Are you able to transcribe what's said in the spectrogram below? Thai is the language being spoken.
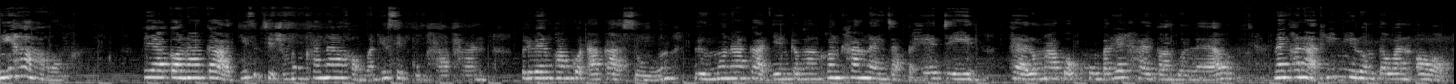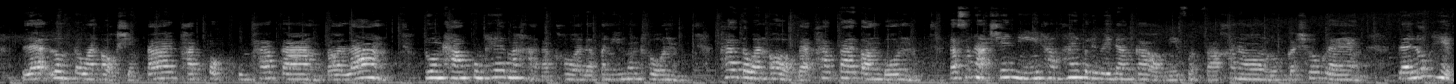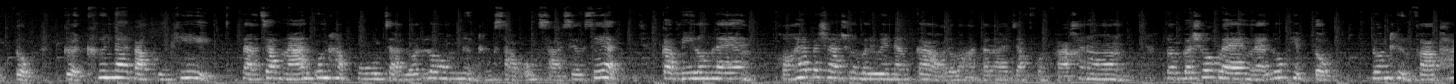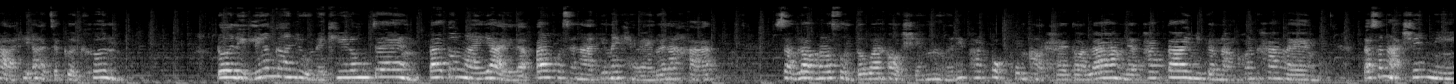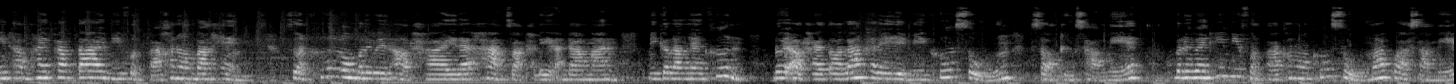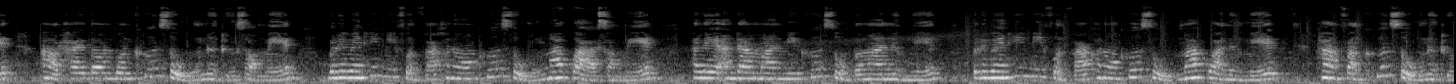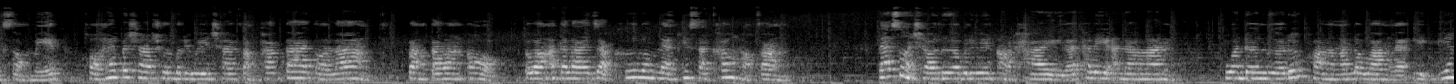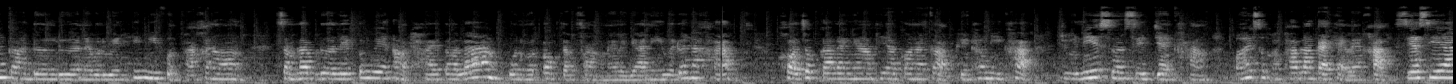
นี่ห่าว พยากรณ์อากาศ 24 ชั่วโมงข้างหน้าของวันที่ 10 กุมภาพันธ์ บริเวณความกดอากาศสูง หรือมวลอากาศเย็นกำลังค่อนข้างแรงจากประเทศจีนแผ่ลงมาปกคลุมประเทศไทยตอนบนแล้ว ในขณะที่มีลมตะวันออก และลมตะวันออกเฉียงใต้พัดปกคลุมภาคกลาง ตอนล่าง รวมทั้งกรุงเทพมหานครและปริมณฑล ภาคตะวันออกและภาคใต้ตอนบน ลักษณะเช่นนี้ทำให้บริเวณดังกล่าวมีฝนฟ้าขนองลมกระโชกแรง และลูกเห็บตกเกิดขึ้นได้บางพื้นที่ หลังจากนั้นอุณหภูมิจะลดลง 1-3 องศาเซลเซียส กับมีลมแรง ขอให้ประชาชนบริเวณดังกล่าวระวังอันตรายจากฝนฟ้าขนองลมกระโชกแรงและลูกเห็บตก รวมถึงฟ้าผ่าที่อาจจะเกิดขึ้น โดยหลีกเลี่ยงการอยู่ในที่โล่งแจ้ง ใต้ต้นไม้ใหญ่และป้ายโฆษณาที่ไม่แข็งแรงด้วยนะคะสำหรับมรสุมตะวันออกเฉียงเหนือที่พัดปกคลุมอ่าวไทยตอนล่าง และภาคใต้มีกำลังค่อนข้างแรง ลักษณะเช่นนี้ทำให้ภาคใต้มีฝนฟ้าขนองบางแห่ง ส่วนคลื่นลมบริเวณอ่าวไทยและห่างจากทะเลอันดามัน มีกำลังแรงขึ้น โดยอ่าวไทยตอนล่างทะเลมีคลื่นสูง 2-3 เมตร บริเวณที่มีฝนฟ้าขนองคลื่นสูงมากกว่า 3 เมตร อ่าวไทยตอนบนคลื่นสูง 1-2 เมตร บริเวณที่มีฝนฟ้าขนองคลื่นสูงมากกว่า 2 เมตร ทะเลอันดามันมีคลื่นสูงประมาณ 1 เมตร ริเวณที่มีฝนฟ้าขนองคลื่นสูงมากกว่า 1 เมตร ห่างฝั่งคลื่นสูง 1-2 เมตร ขอให้ประชาชนบริเวณชายฝั่งภาคใต้ตอนล่าง ฝั่งตะวันออก ระวังอันตรายจากคลื่นลมแรงที่ซัดเข้าหาฝั่ง และส่วนชาวเรือบริเวณอ่าวไทย และทะเลอันดามัน ควรเดินเรือด้วยความระมัดระวัง และหลีกเลี่ยงการเดินเรือในบริเวณที่มีฝนฟ้าขนองสำหรับเรือเล็กบริเวณอ่าวไทยตอนล่าง ควรงดออกจากฝั่งในระยะนี้ไว้ด้วยนะคะ อจบการรายงานพยากรณ์อากาศเพียงเท่านี้ค่ะ จูนี่เซนซีเจียนคังขอให้สุขภาพร่างกายแข็งแรงค่ะ เซียเซีย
